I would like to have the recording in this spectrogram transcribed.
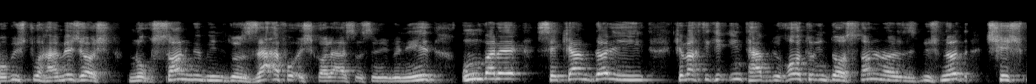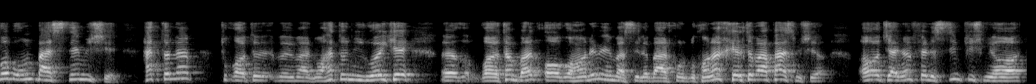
و بیش تو همه جاش نقصان می‌بینید و ضعف و اشکال اساسی می‌بینید اون برای سکم دارید که وقتی که این تبلیغات و این داستان نارضایتی پیش میاد چشما به اون بسته میشه. حتی نه تو قاطع مردم. حتی نیروهایی که قاعدتا باید آگاهانه به این وسیله برخورد بکنن خلط پس میشه. آقا جریان فلسطین پیش میاد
